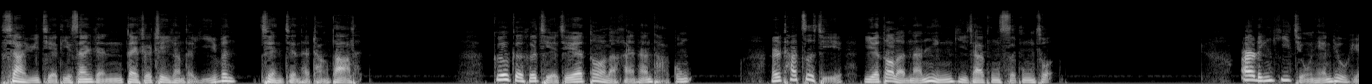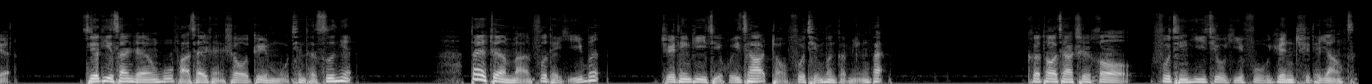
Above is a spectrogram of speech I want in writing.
夏雨姐弟三人带着这样的疑问，渐渐的长大了。哥哥和姐姐到了海南打工。而他自己也到了南宁一家公司工作。二零一九年六月，姐弟三人无法再忍受对母亲的思念，带着满腹的疑问，决定立即回家找父亲问个明白。可到家之后，父亲依旧一副冤屈的样子，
